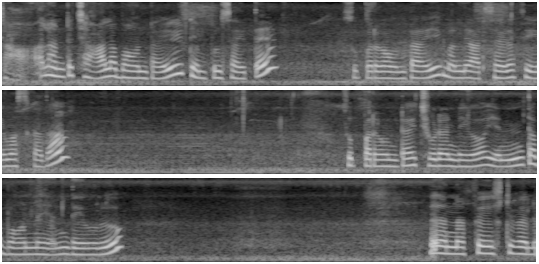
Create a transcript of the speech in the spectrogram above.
చాలా అంటే చాలా బాగుంటాయి టెంపుల్స్ అయితే. సూపర్గా ఉంటాయి. మళ్ళీ అటు సైడే ఫేమస్ కదా. సూపర్గా ఉంటాయి. చూడండి ఎంత బాగున్నాయి అని దేవుడు. ఏదన్నా ఫెస్టివల్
